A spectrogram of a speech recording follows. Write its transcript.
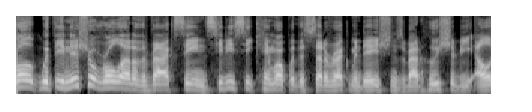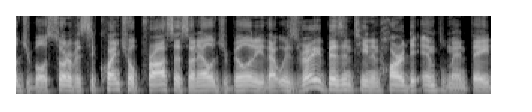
Well, with the initial rollout of the vaccine, CDC came up with a set of recommendations about who should be eligible, sort of a sequential process on eligibility that was very Byzantine and hard to implement. They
